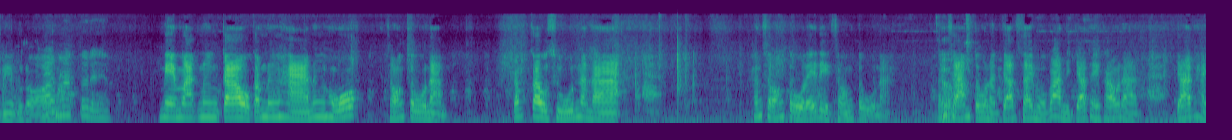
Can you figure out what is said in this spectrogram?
แม่อุดแม่รมากตัวใด แม่มักหนึ่งเก้ากับหนึ่งหาหนึ่งหกสองตัวนั่นกับเก้าศูนย์นั่นละทั้งสองตัวเลยเด็กสองตัวน่ะ ทั้งสามตัวน่ะจัดใส่หมู่บ้านนี่จัดให้เขาน่ะจัดให้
